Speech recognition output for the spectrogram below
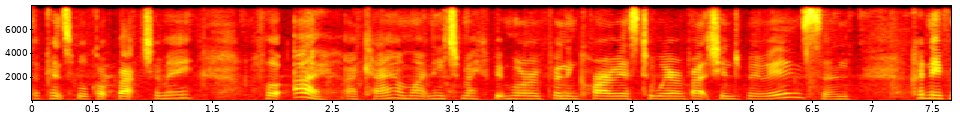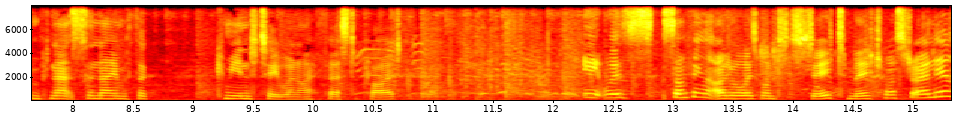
the principal got back to me, I thought, oh, okay, I might need to make a bit more of an inquiry as to whereabouts Yuendumu is. And couldn't even pronounce the name of the community when I first applied. It was something that I'd always wanted to do to move to Australia,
